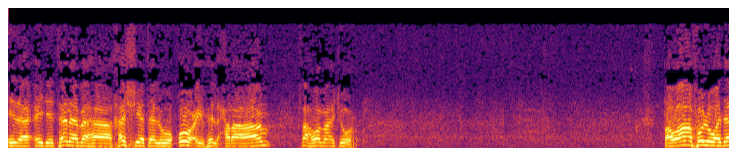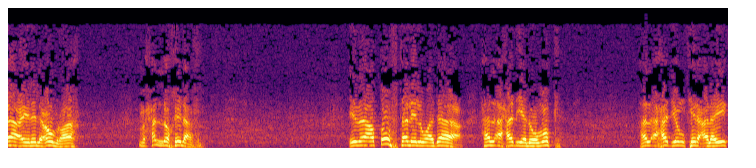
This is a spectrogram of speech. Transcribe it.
إذا اجتنبها خشية الوقوع في الحرام فهو مأجور. طواف الوداع للعمرة محل خلاف. إذا طفت للوداع هل أحد يلومك؟ هل أحد ينكر عليك؟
